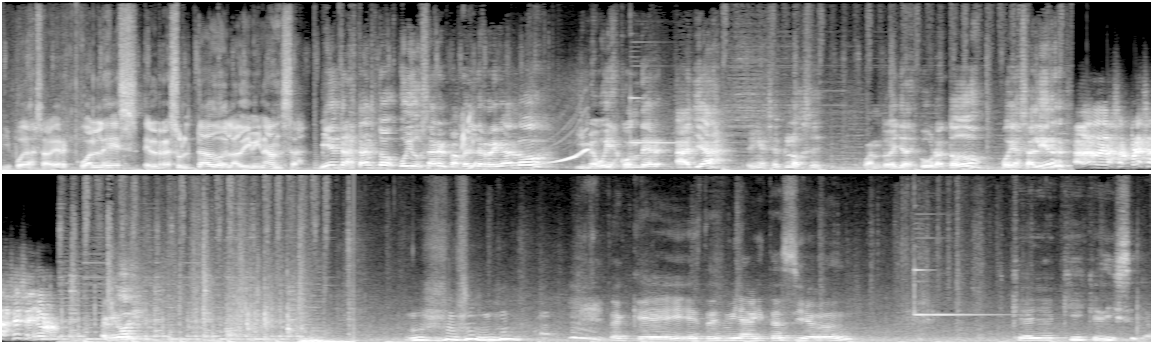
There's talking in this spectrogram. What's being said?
y pueda saber cuál es el resultado de la adivinanza. Mientras tanto, voy a usar el papel de regalo y me voy a esconder allá en ese closet. Cuando ella descubra todo, voy a salir a darle la sorpresa, sí señor. Aquí voy. Ok, esta es mi habitación. ¿Qué hay aquí? ¿Qué dice? Ya.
